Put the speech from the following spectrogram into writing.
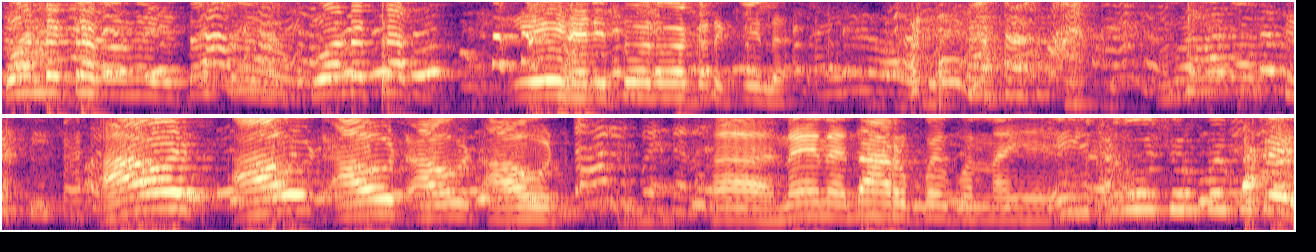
तोंडात टाक तोंडात टाक. ए ह्याने तोंड वाकड केलं. Out out out out out हा नाही नाही दहा रुपये पण नाही दोनशे रुपये कुठे?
